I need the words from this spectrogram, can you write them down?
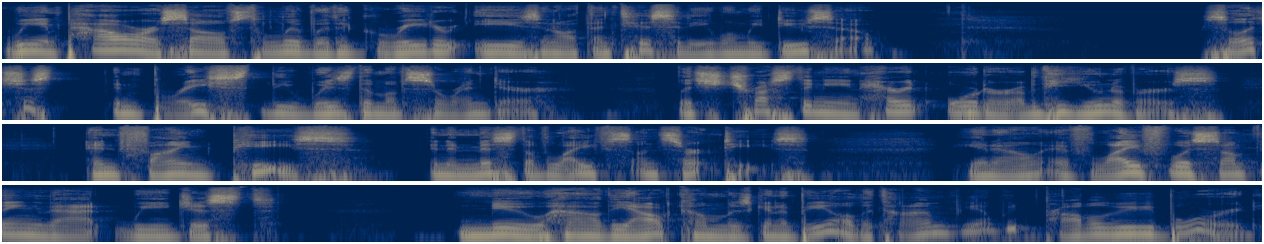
We empower ourselves to live with a greater ease and authenticity when we do so. So let's just embrace the wisdom of surrender. Let's trust in the inherent order of the universe and find peace in the midst of life's uncertainties. You know, if life was something that we just knew how the outcome was going to be all the time, you know, we'd probably be bored.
